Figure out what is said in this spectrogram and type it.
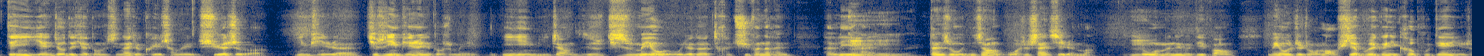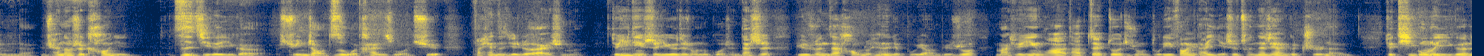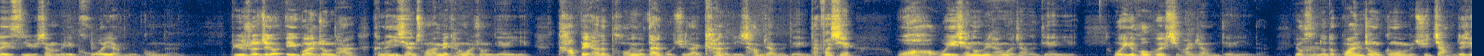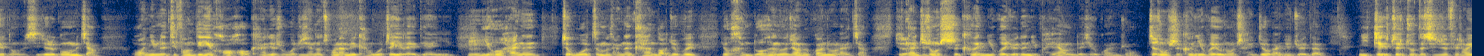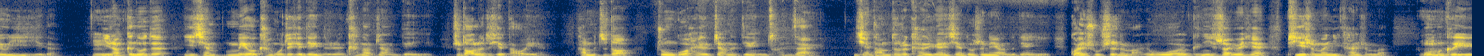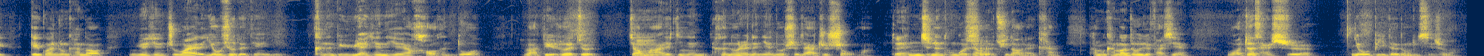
电影研究的一些东西，那就可以成为学者。影评人其实影评人也都是没影迷这样子，就是其实没有，我觉得很区分的很很厉害，对不对？但是你像我是山西人嘛，就我们那个地方没有这种老师也不会跟你科普电影什么的，全都是靠你自己的一个寻找、自我探索去发现自己热爱什么，就一定是一个这种的过程。但是比如说你在杭州现在就不一样，比如说麻雀映画它在做这种独立放映，它也是存在这样一个职能，就提供了一个类似于像媒婆一样的功能。比如说这个 A 观众，他可能以前从来没看过这种电影，他被他的朋友带过去来看了一场这样的电影，他发现，哇，我以前都没看过这样的电影，我以后会喜欢这样的电影的。有很多的观众跟我们去讲这些东西，就是跟我们讲，哇，你们的地方电影好好看，就是我之前都从来没看过这一类电影，以后还能，这我怎么才能看到？就会有很多很多这样的观众来讲，就但这种时刻你会觉得你培养了这些观众，这种时刻你会有种成就感，就觉得你这个这做的其实非常有意义的。你让更多的以前没有看过这些电影的人看到这样的电影，知道了这些导演，他们知道中国还有这样的电影存在。以前他们都是看的院线，都是那样的电影，灌输式的嘛。我给你上院线批什么你看什么。我们可以给观众看到你院线之外的优秀的电影，可能比院线那些要好很多，是吧？比如说就叫嘛，就今年很多人的年度十佳之首嘛。对你只能通过这样的渠道来看，他们看到之后就发现，哇，这才是牛逼的东西，是吧？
